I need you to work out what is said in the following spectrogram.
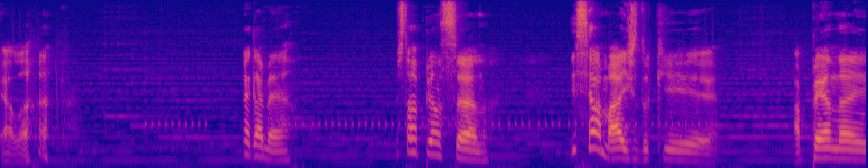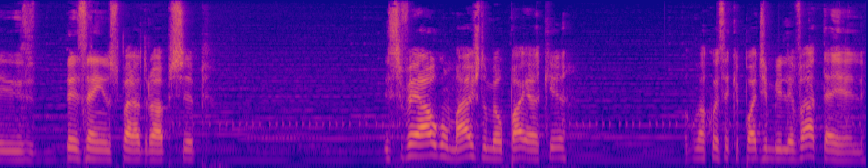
ela. Mega Man. Eu estava pensando. Se há mais do que apenas desenhos para dropship? E se tiver algo mais do meu pai aqui? Alguma coisa que pode me levar até ele?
